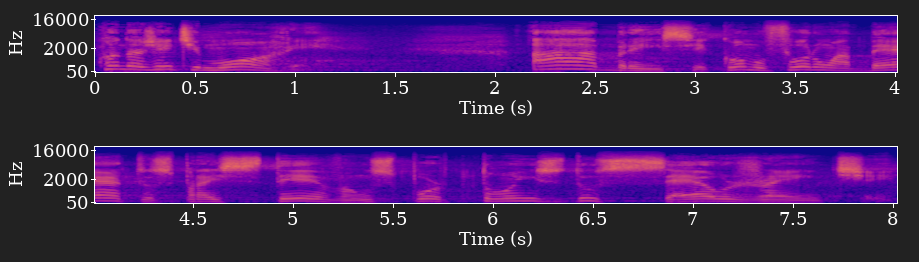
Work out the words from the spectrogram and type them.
Quando a gente morre, abrem-se, como foram abertos para Estevão, os portões do céu, gente.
